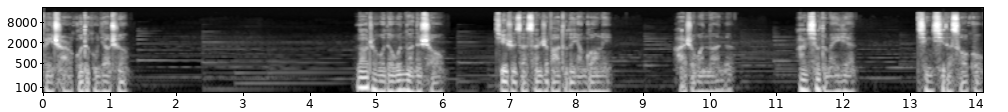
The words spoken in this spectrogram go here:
飞驰而过的公交车，拉着我的温暖的手，即使在三十八度的阳光里，还是温暖的。爱笑的眉眼，清晰的锁骨，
